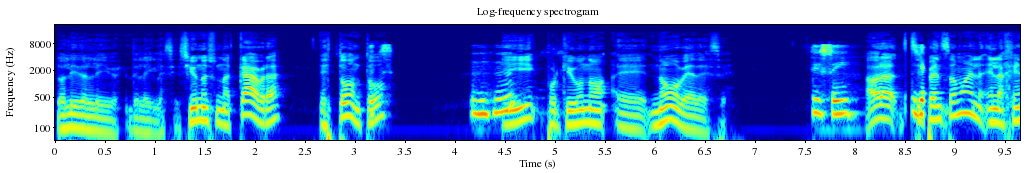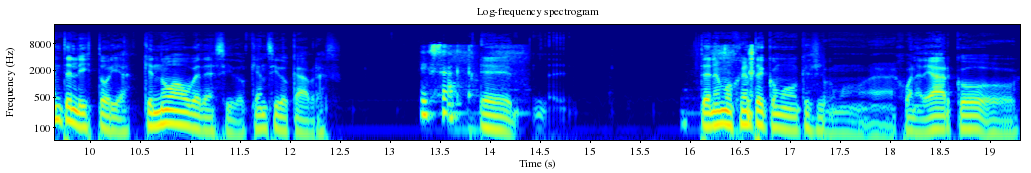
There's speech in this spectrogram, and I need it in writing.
los líderes de la- iglesia. Si uno es una cabra, es tonto y porque uno eh, no obedece. sí, sí, Ahora, si pensamos en la, en la gente en la historia que no ha obedecido, que han sido cabras, exacto. eh, tenemos gente como, qué sé yo, como ah, Juana de Arco o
